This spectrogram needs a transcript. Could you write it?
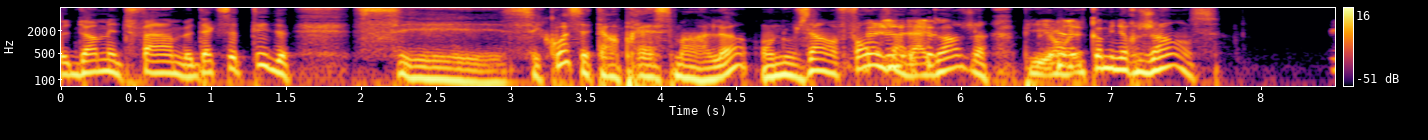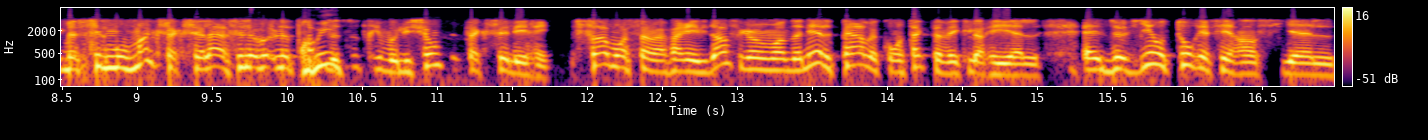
plus d'hommes et de femmes, d'accepter de... C'est, c'est quoi cet empressement-là? On nous enfonce Ben, dans la gorge, puis on, comme une urgence. Ben, c'est le mouvement qui s'accélère. C'est le, le propre Oui. de toute révolution, c'est d'accélérer. Ça, moi, ça m'apparaît évident, c'est qu'à un moment donné, elle perd le contact avec le réel. Elle devient autoréférentielle.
